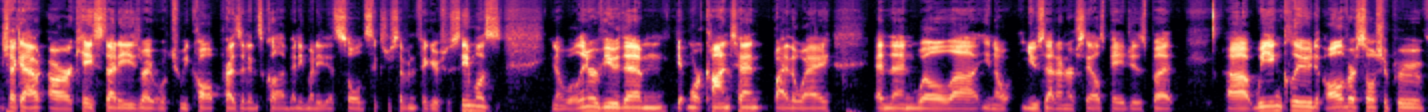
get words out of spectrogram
check out our case studies, right, which we call President's Club. Anybody that's sold six or seven figures with Seamless, you know, we'll interview them, get more content, by the way, and then we'll, uh, you know, use that on our sales pages. But uh, we include all of our social proof.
